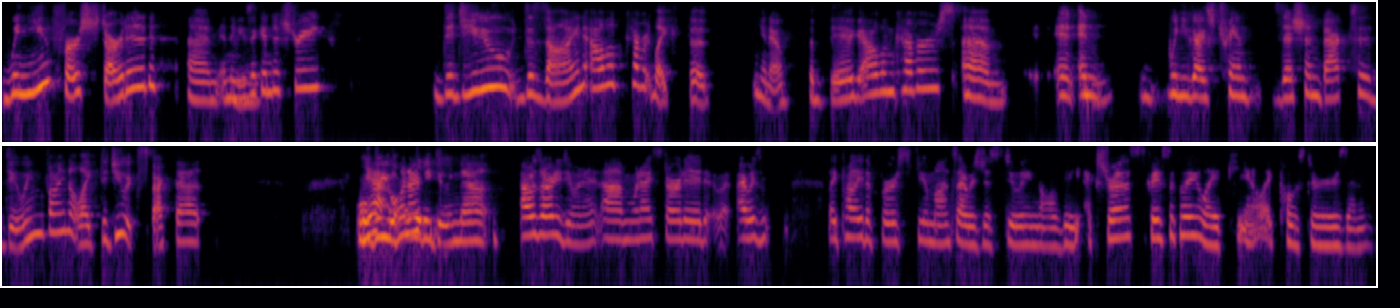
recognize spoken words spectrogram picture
When you first started um, in the Mhm. music industry, did you design album cover like the you know the big album covers? Um, and and when you guys transitioned back to doing vinyl, like did you expect that? Or Yeah, were you when I- already doing that? I was already doing it. Um, when I started, I was like probably the first few months I was just doing all the extras, basically, like you know, like posters and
